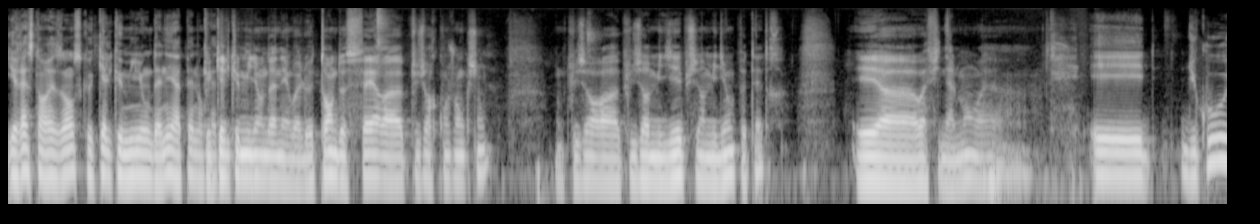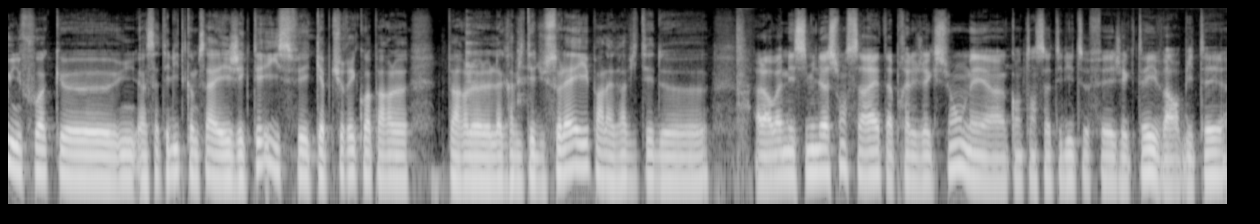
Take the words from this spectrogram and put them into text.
il reste en résonance que quelques millions d'années à peine. En que fait. quelques millions d'années, ouais, le temps de faire euh, plusieurs conjonctions, donc plusieurs, euh, plusieurs milliers, plusieurs millions peut-être. Et euh, ouais, finalement, ouais. Et du coup, une fois que une- un satellite comme ça est éjecté, il se fait capturer quoi par, la gravité du Soleil, par la gravité de. Alors mes simulations s'arrêtent après l'éjection, mais euh, quand un satellite se fait éjecter, il va orbiter euh,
